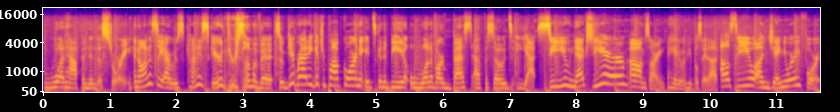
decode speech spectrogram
what happened in this story. And honestly, I was kind of scared through some of it. So get ready, get your popcorn. It's going to be one of our best episodes yet. See you next year. Oh, I'm sorry. I hate it when people say that. I'll see you on January 4th.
